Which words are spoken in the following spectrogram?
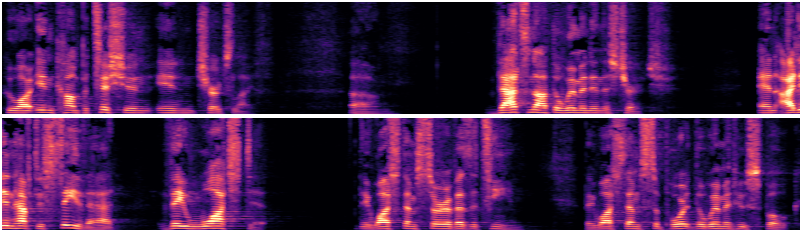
who are in competition in church life. Um, that's not the women in this church. And I didn't have to say that. They watched it. They watched them serve as a team. They watched them support the women who spoke.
